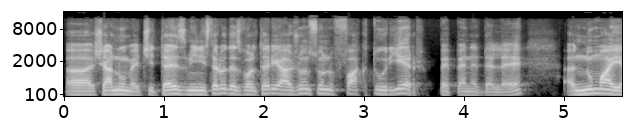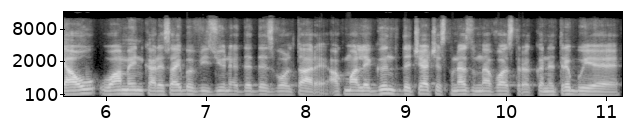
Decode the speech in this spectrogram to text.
uh, și anume, citez, Ministerul Dezvoltării a ajuns un facturier pe PNDL, uh, nu mai au oameni care să aibă viziune de dezvoltare. Acum, legând de ceea ce spuneați dumneavoastră, că ne trebuie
